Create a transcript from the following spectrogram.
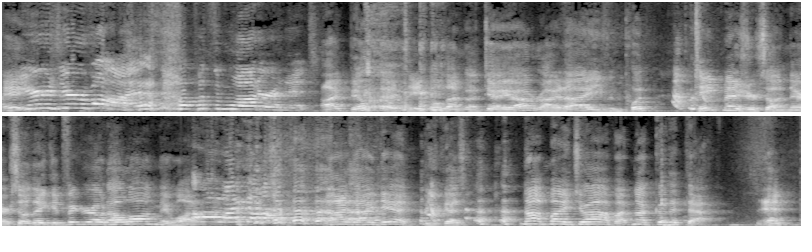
Hey, Here's your vase. I'll put some water in it." I built that table. I'm going to tell you outright. I even put tape measures on there so they could figure out how long they wanted. Oh my god! I, I did because not my job. I'm not good at that, and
